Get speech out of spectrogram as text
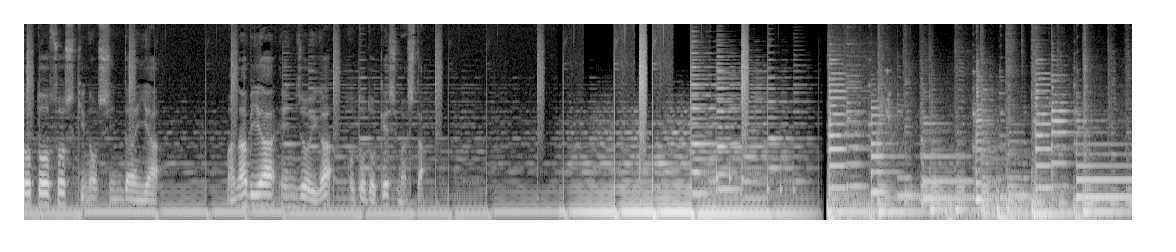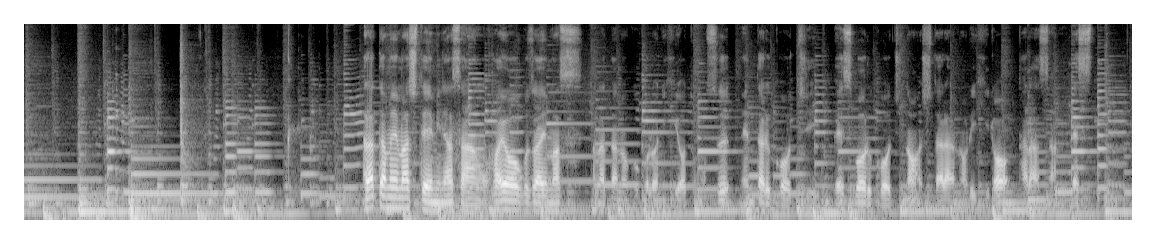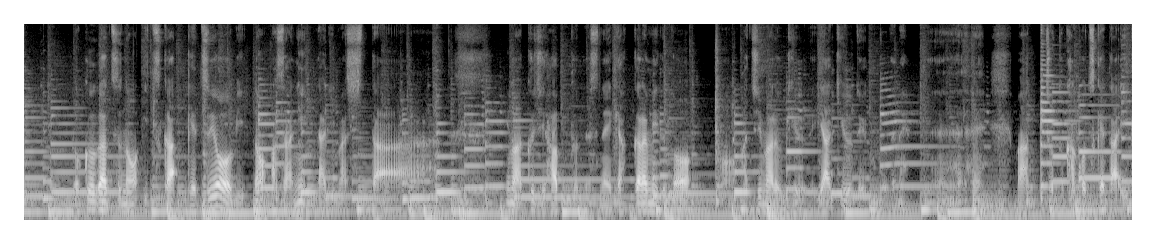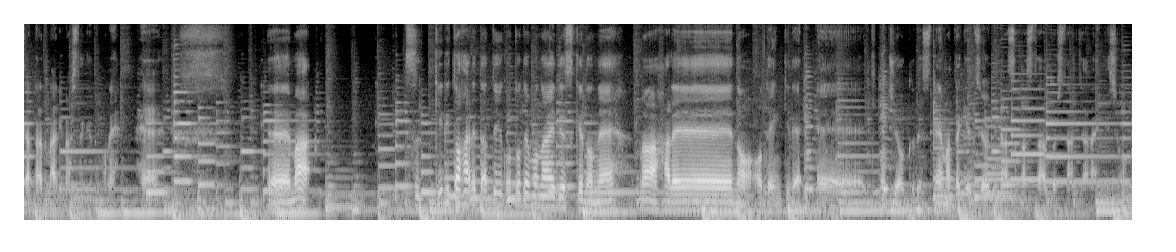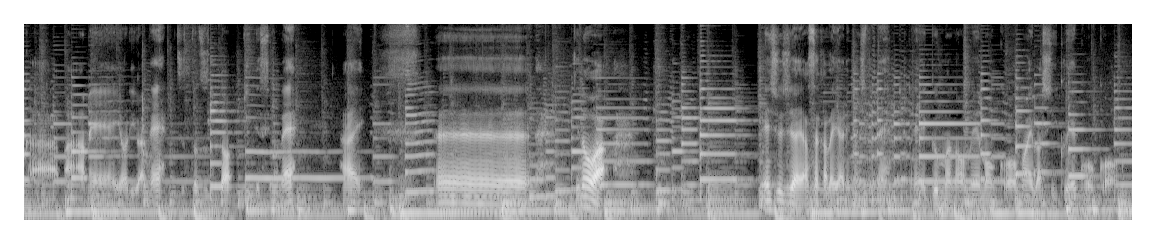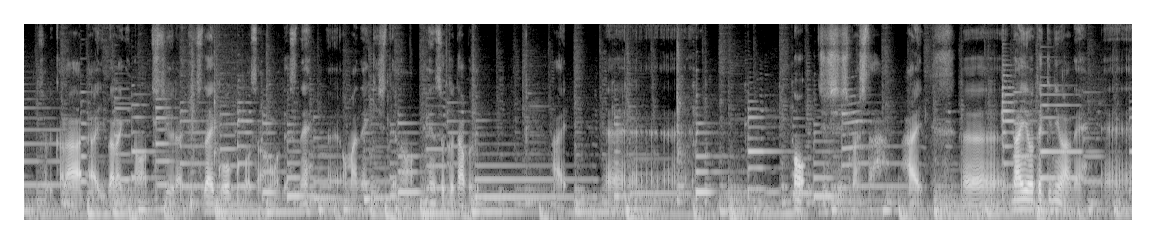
人と組織の診断や学びやエンジョイがお届けしました。改めまして皆さんおはようございますあなたの心に火を灯すメンタルコーチベースボールコーチの設楽範弘太良さんです6月の5日月曜日の朝になりました。今9時8分ですね。逆から見ると809で野球ということでね。まあちょっとかこつけた言い方になりましたけどもね。え、えー、まあすっきりと晴れたということでもないですけどね、まあ晴れのお天気で、えー、気持ちよくですね、また月曜日の朝がスタートしたんじゃないでしょうか。まあ雨よりはね、ずっとずっといいですよね。はい。えー、昨日は練習試合朝からやりましてね、えー、群馬の名門校前橋育英高校、それから茨城の土浦日大高校さんをですねえ、お招きしての変則ダブル、はい、えー、を実施しました。はい、えー、内容的にはね、え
